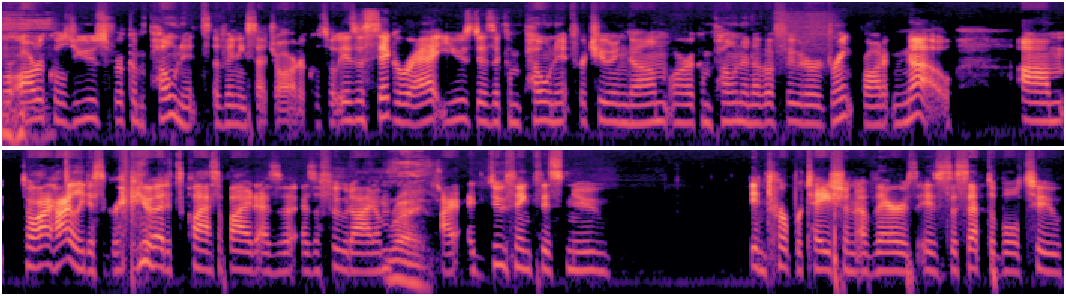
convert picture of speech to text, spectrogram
Or Mhm. articles used for components of any such article. So is a cigarette used as a component for chewing gum or a component of a food or drink product? No. Um, so I highly disagree that it's classified as a as a food item. Right. I, I do think this new interpretation of theirs is susceptible to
